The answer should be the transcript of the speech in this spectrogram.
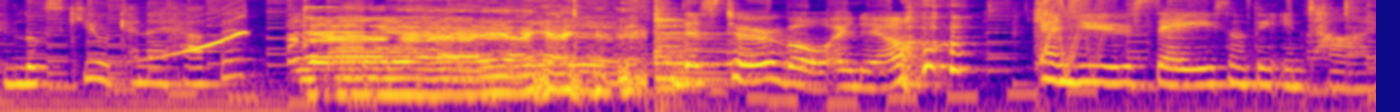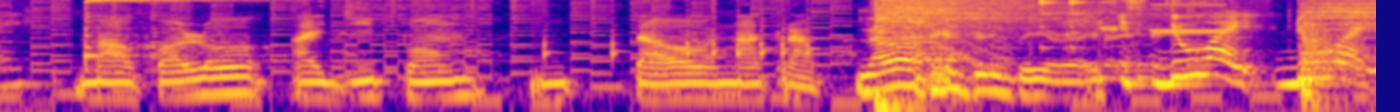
it looks cute. Can I have it? yeah, yeah, yeah, yeah. That's terrible, I know. Can you say something in Thai? Mao follow IG pom tao nakrap. No, I didn't say it right. It's duai, duai.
